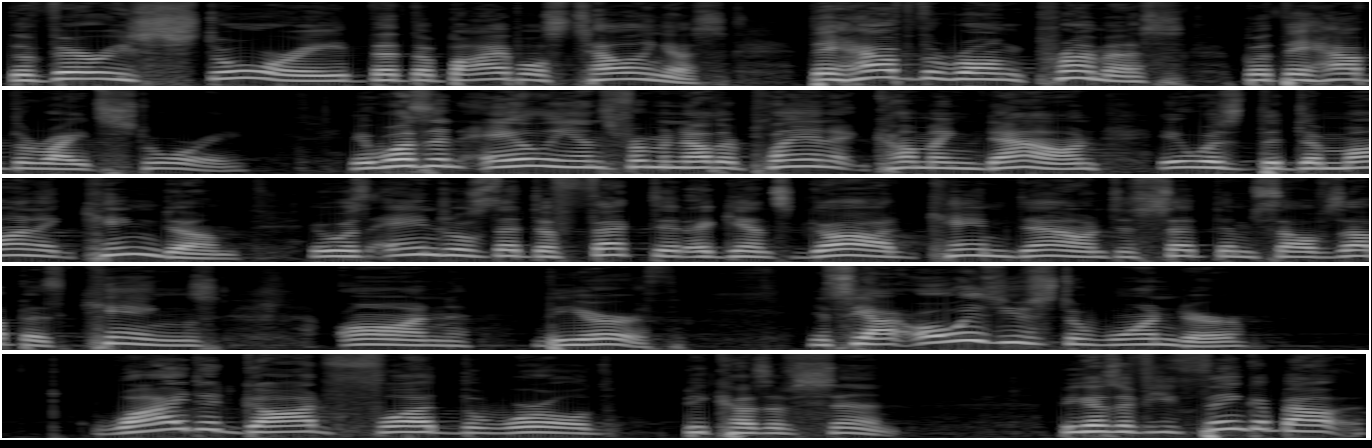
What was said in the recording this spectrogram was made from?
the very story that the Bible's telling us. They have the wrong premise, but they have the right story. It wasn't aliens from another planet coming down, it was the demonic kingdom. It was angels that defected against God, came down to set themselves up as kings on the earth. You see, I always used to wonder why did God flood the world because of sin? Because if you think about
